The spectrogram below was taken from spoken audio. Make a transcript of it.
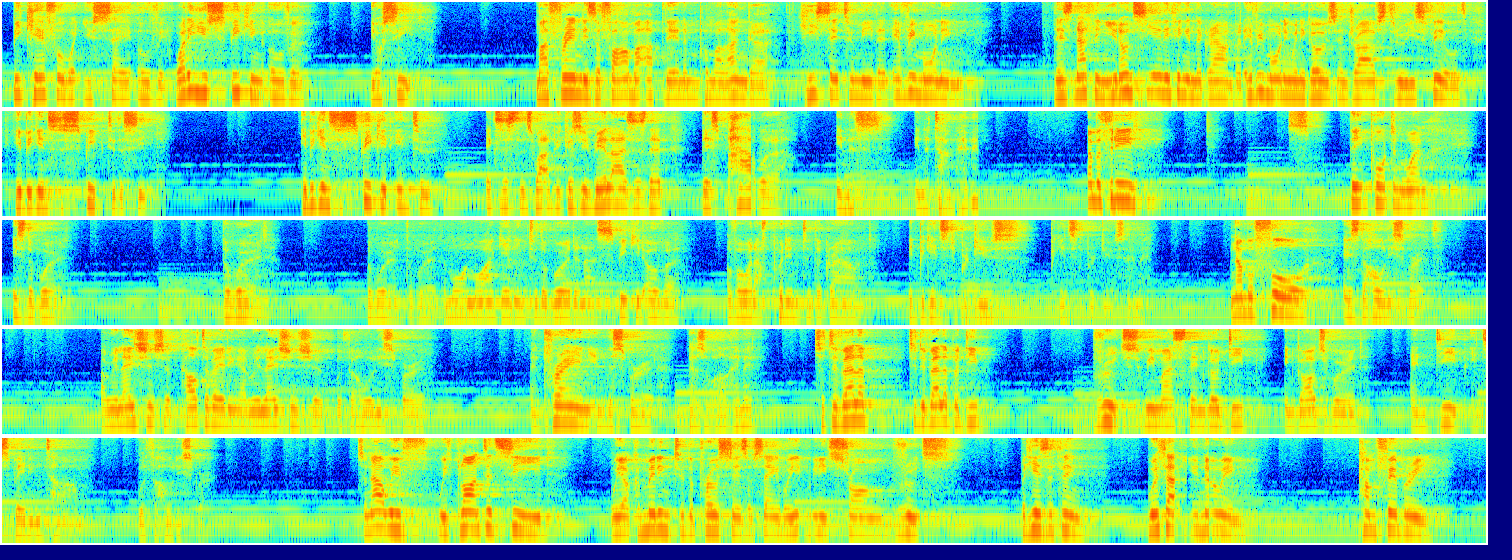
be careful what you say over it. What are you speaking over your seed? My friend is a farmer up there in Mpumalanga. He said to me that every morning, there's nothing, you don't see anything in the ground, but every morning when he goes and drives through his fields, he begins to speak to the seed. He begins to speak it into existence. Why? Because he realizes that there's power in this in the tongue. Amen. Number three, the important one is the word. The word. The word, the word. The more and more I get into the word and I speak it over, over what I've put into the ground, it begins to produce, begins to produce. Amen. Number four is the Holy Spirit. A relationship, cultivating a relationship with the Holy Spirit and praying in the Spirit as well. Amen. So develop to develop a deep roots, we must then go deep in God's word and deep in spending time with the Holy Spirit. So now we've we've planted seed. We are committing to the process of saying we, we need strong roots. But here's the thing without you knowing, come February,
